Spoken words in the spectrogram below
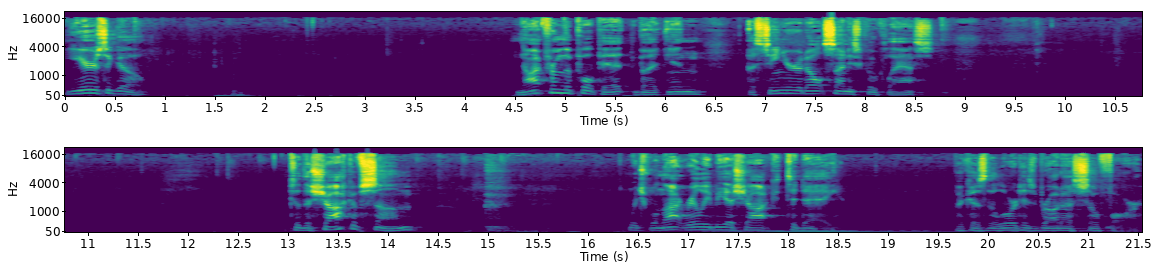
years ago, not from the pulpit, but in a senior adult Sunday school class, to the shock of some, which will not really be a shock today because the Lord has brought us so far.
